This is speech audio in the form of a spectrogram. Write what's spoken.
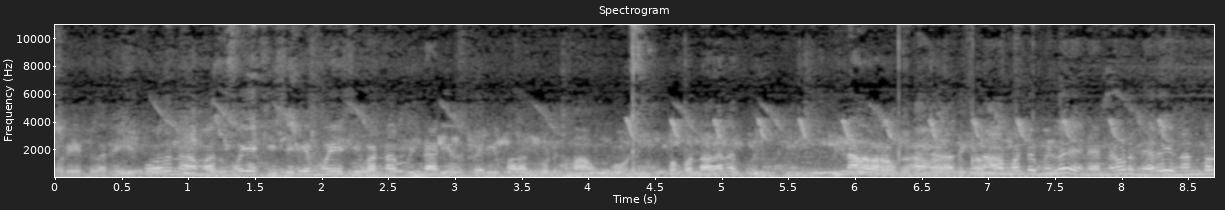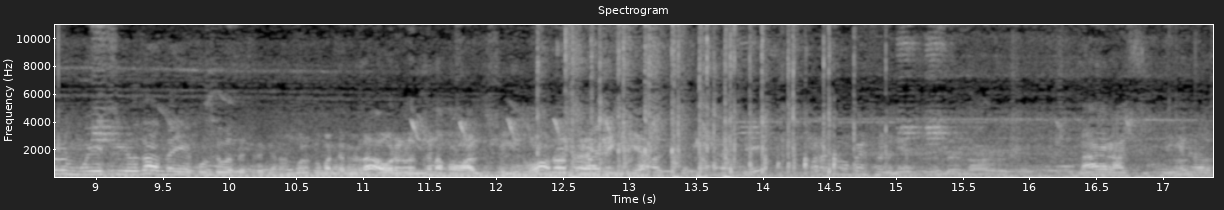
ஒரு எட்டு வரை இப்போது நாம் அது முயற்சி சிறிய முயற்சி பண்ணால் பின்னாடி அது பெரிய பலன் கொடுக்கும். உங்க இப்ப பின்- பின்- பின்னால வர்றவங்க ஆமா, அதுக்கு நான் மட்டும் இல்லை என்னோட நிறைய நண்பர்கள் முயற்சிகள் தான் அந்த கொண்டு வந்துட்டு இருக்கிறேன் உங்களுக்கு மட்டும் இல்ல அவர்களுக்கும் நம்ம வாழ்த்து சொல்லிடுவோம். நன்றி. வணக்கம் பேர் நாகராஜ் நீங்க என்ன வேலை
